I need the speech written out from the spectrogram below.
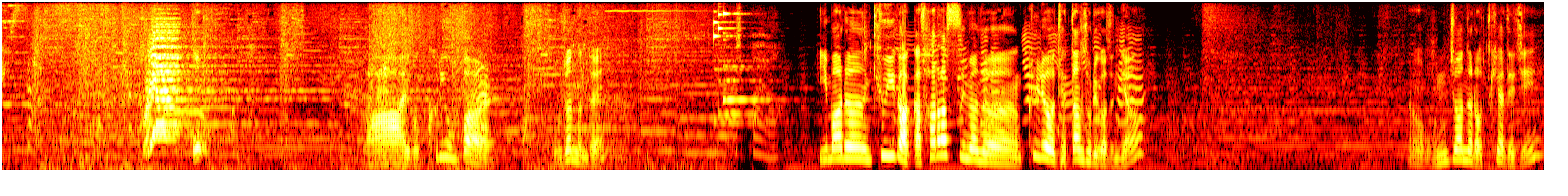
있어. 와 이거 크리온빨 오졌는데? 이 말은 QE가 아까 살았으면은 클리어 됐단 소리거든요? 어, 운전을 어떻게 해야 되지?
